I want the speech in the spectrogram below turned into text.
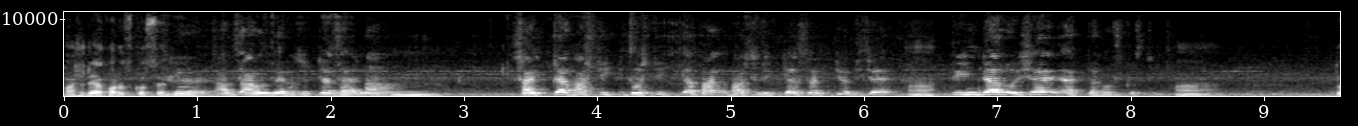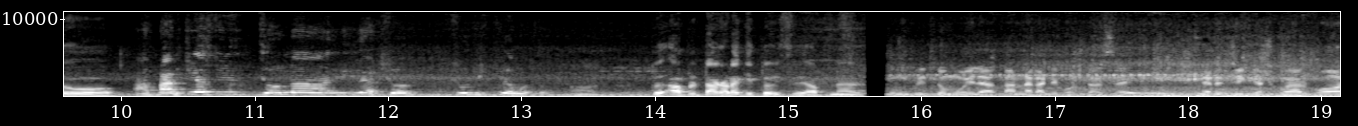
পাঁচশো টাকা খরচ করছেন? হ্যাঁ হুম। ফার্স্ট ফার্স্ট হ্যাঁ। তিনটা রয়েছে একটা খরচ করছি। হ্যাঁ। তো আর বাড়তি আছে জনা একশো চল্লিশ টাকা মতো। তো আপনার টাকাটা কি হয়েছে? আপনার বৃদ্ধ মহিলা কান্নাকাটি করতেছে। এটা জিজ্ঞেস করার পর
